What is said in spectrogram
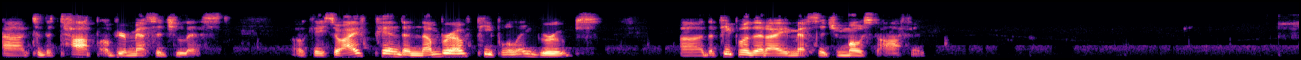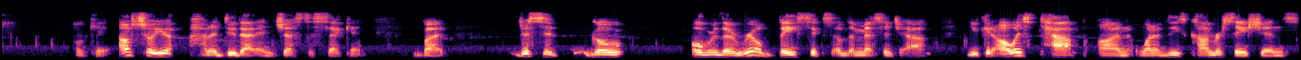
uh, to the top of your message list. Okay, so I've pinned a number of people and groups, uh, the people that I message most often. Okay, I'll show you how to do that in just a second, but just to go over the real basics of the message app, you can always tap on one of these conversations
